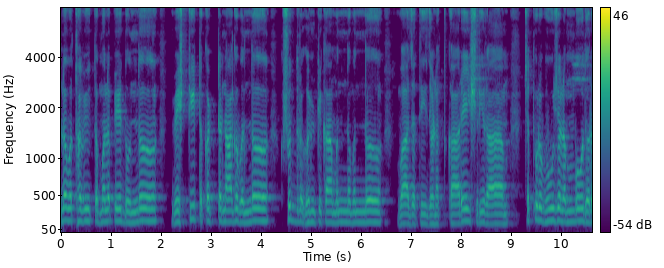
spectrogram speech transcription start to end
लवथवीत मलपे दोंद वेष्टीत कट्ट नागबंद क्षुद्र घंटिका मंद मंद वाजती झणत्कारे श्रीराम चतुर्भुज लंबोदर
